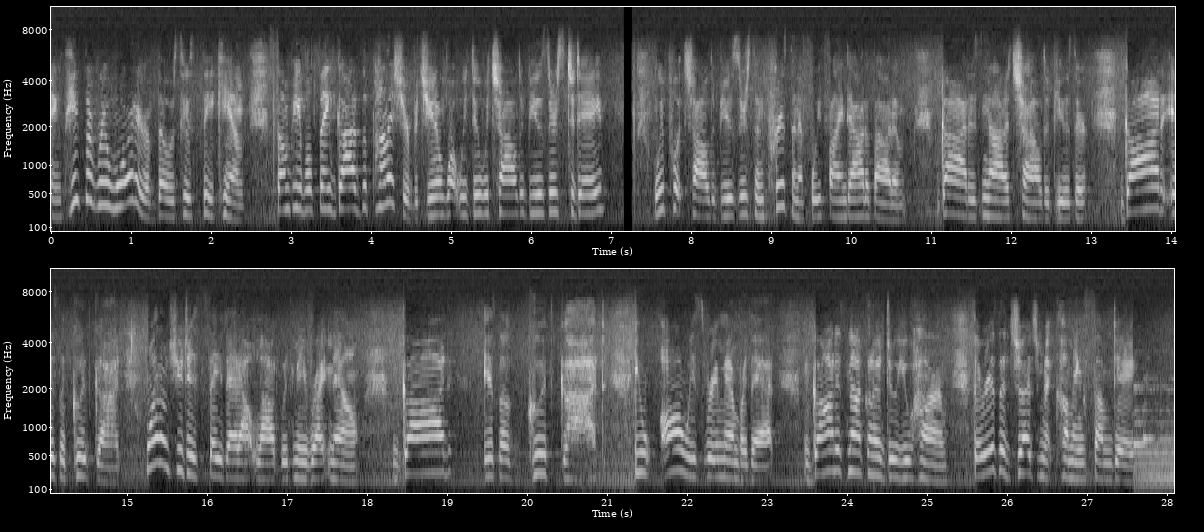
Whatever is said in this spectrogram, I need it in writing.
Things. He's the rewarder of those who seek him. Some people think God's a punisher, but you know what we do with child abusers today? We put child abusers in prison if we find out about them. God is not a child abuser. God is a good God. Why don't you just say that out loud with me right now? God is a good God. You always remember that. God is not going to do you harm. There is a judgment coming someday.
